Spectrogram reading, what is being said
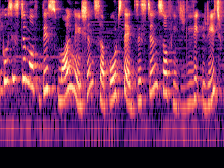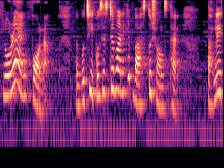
ecosystem of this small nation supports the existence of rich flora and fauna বলছি ইকোসিস্টেম মানে কি বাস্তু সংস্থান তাহলে এই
